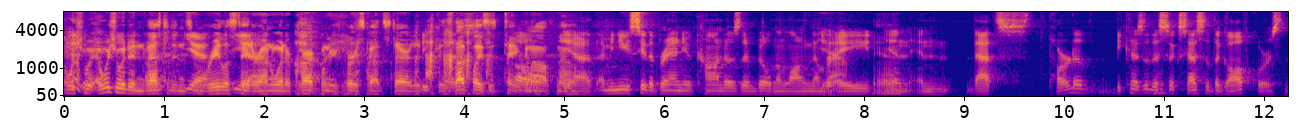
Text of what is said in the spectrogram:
I wish we, I wish we would have invested in some real estate yeah. around Winter oh, Park when we first got started because that place is taking Oh, off now. Yeah, I mean, you see the brand new condos they're building along number Yeah. eight, and and that's part of because of the success of the golf course.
